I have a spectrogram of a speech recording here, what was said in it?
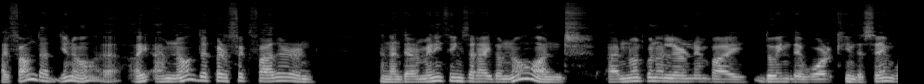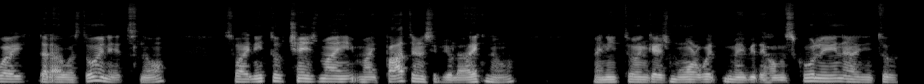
I found that you know uh, I I'm not the perfect father, and and there are many things that I don't know, and I'm not going to learn them by doing the work in the same way that I was doing it, no so I need to change my my patterns, if you like. No, I need to engage more with maybe the homeschooling. I need to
